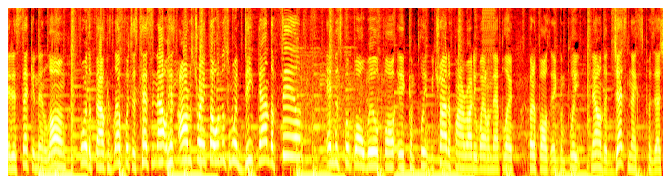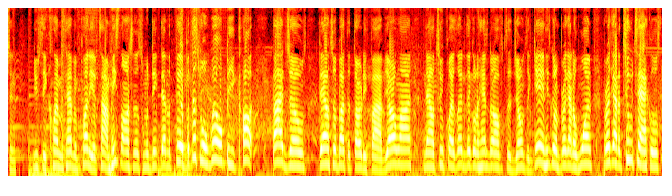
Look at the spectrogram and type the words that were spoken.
it is second and long for the Falcons. Leftwich is testing out his arm strength, throwing this one deep down the field. And this football will fall incomplete. We try to find Roddy White on that play, but it falls incomplete. Now the Jets' next possession, you see Clemens having plenty of time. He's launching this one deep down the field, but this one will be caught by Jones down to about the 35 yard line. Now, two plays later, they're going to hand it off to Jones again. He's going to break out of one, break out of two tackles,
